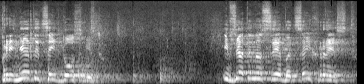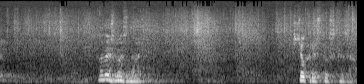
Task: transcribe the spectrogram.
Прийняти цей досвід і взяти на себе цей хрест. Але ж ми знаємо, що Христос сказав.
